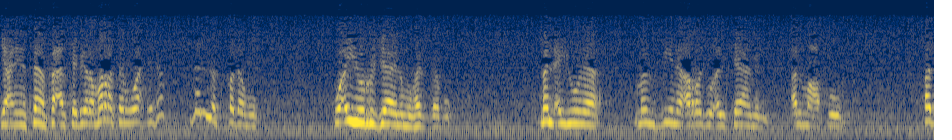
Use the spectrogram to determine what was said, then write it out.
يعني إنسان فعل كبيرة مرة واحدة للت قدمه. وأي الرجال مهذب؟ من أينا؟ من فينا الرجل الكامل المعصوم؟ قد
